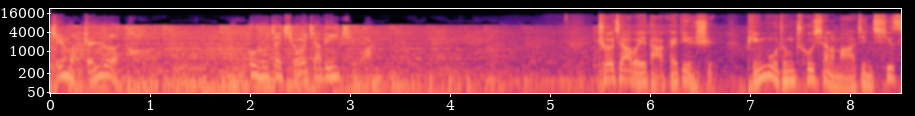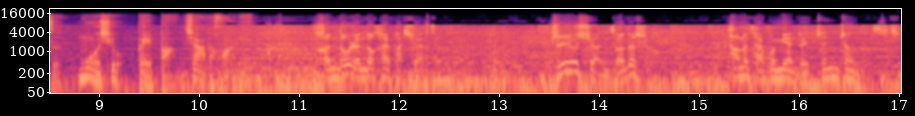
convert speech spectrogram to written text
今晚真热闹，不如再请位嘉宾一起玩。车家伟打开电视，屏幕中出现了马进妻子莫秀被绑架的画面。很多人都害怕选择，只有选择的时候，他们才会面对真正的自己。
